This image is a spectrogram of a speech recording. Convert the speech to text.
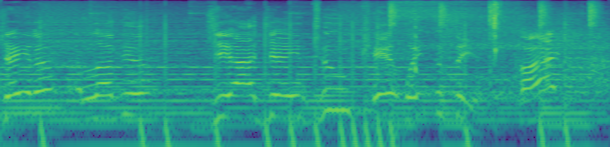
Jada, I love you. G.I. Jane 2, can't wait to see it. All right?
